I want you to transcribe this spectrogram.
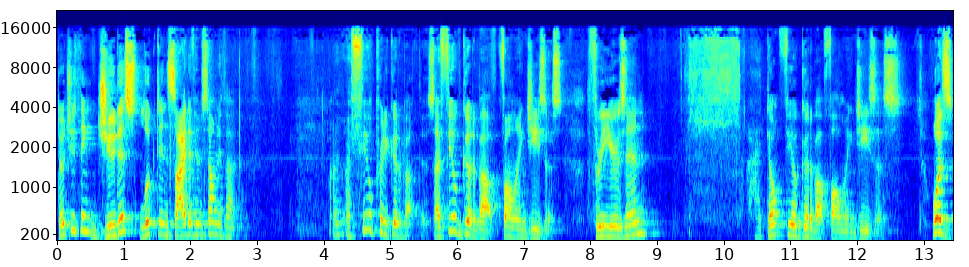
Don't you think Judas looked inside of himself and he thought, I, I feel pretty good about this. I feel good about following Jesus. Three years in, I don't feel good about following Jesus. Was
